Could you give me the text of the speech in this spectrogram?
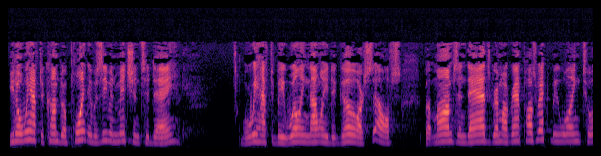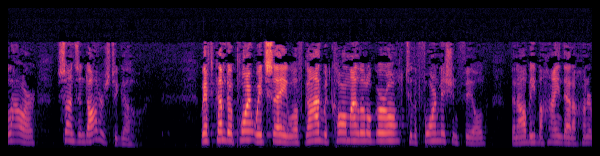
You know, we have to come to a point, it was even mentioned today, where we have to be willing not only to go ourselves, but moms and dads, grandma, grandpas, we have to be willing to allow our sons and daughters to go. We have to come to a point where we'd say, well, if God would call my little girl to the foreign mission field, then I'll be behind that 100%.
